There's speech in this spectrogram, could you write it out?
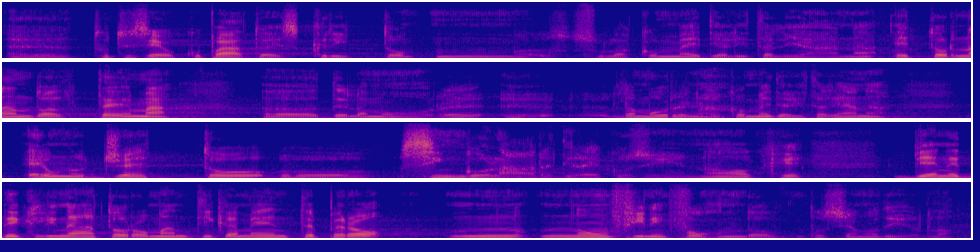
eh, tu ti sei occupato, hai scritto mh, sulla commedia all'italiana e tornando al tema eh, dell'amore, eh, l'amore nella commedia all'italiana è un oggetto oh, singolare, direi così, no? che viene declinato romanticamente, però mh, non fino in fondo, possiamo dirlo.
